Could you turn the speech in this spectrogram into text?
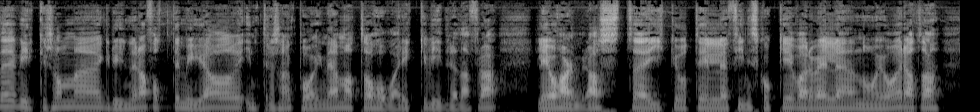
det virker som eh, Gryner har fått til mye, og interessant poeng det med at Håvard gikk videre derfra. Leo Halmrast gikk jo til finsk hockey, var det vel, nå i år. at eh,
